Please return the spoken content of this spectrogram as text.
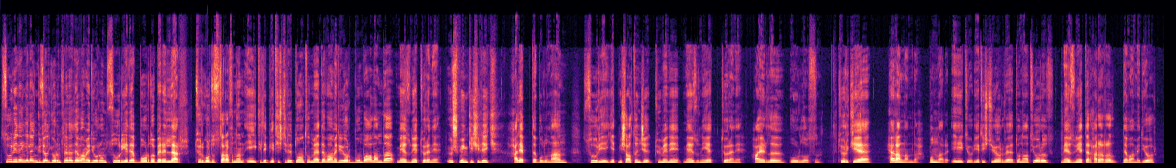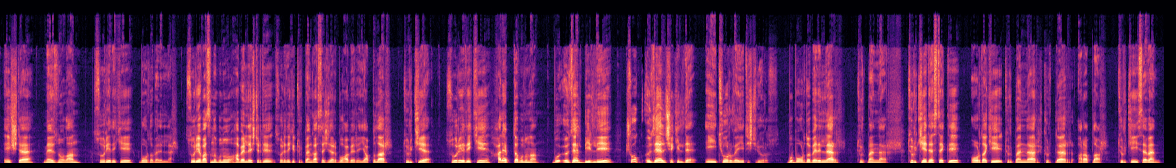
Suriye'den gelen güzel görüntülerle devam ediyorum. Suriye'de Bordo Bereliler Türk ordusu tarafından eğitilip yetiştirilip donatılmaya devam ediyor. Bu bağlamda mezuniyet töreni. 3000 kişilik Halep'te bulunan Suriye 76. Tümeni mezuniyet töreni. Hayırlı uğurlu olsun. Türkiye her anlamda bunları eğitiyor, yetiştiriyor ve donatıyoruz. Mezuniyetler har harıl devam ediyor. E işte mezun olan Suriye'deki Bordo Bereliler. Suriye basını bunu haberleştirdi. Suriye'deki Türkmen gazeteciler bu haberi yaptılar. Türkiye, Suriye'deki Halep'te bulunan bu özel birliği çok özel şekilde eğitiyor ve yetiştiriyoruz. Bu Bordo Bereliler, Türkmenler. Türkiye destekli oradaki Türkmenler, Kürtler, Araplar. Türkiye'yi seven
